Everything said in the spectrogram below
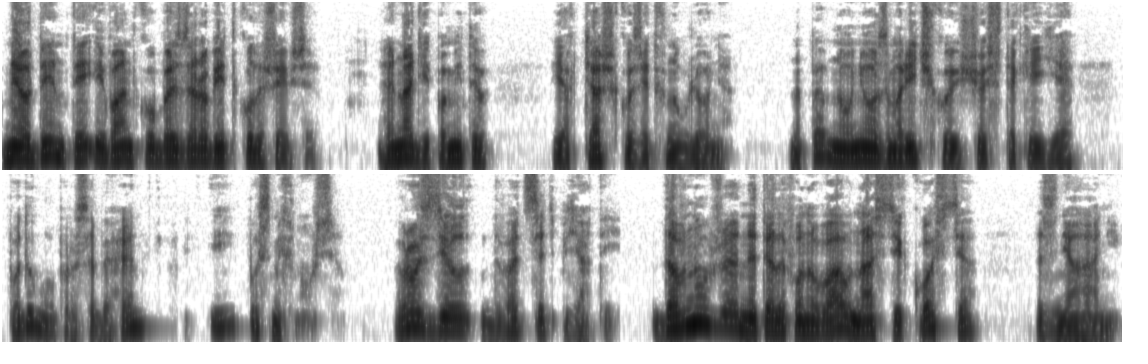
Не один ти, Іванку, без заробітку лишився. Геннадій помітив, як тяжко зітхнув Льоня. Напевно, у нього з Марічкою щось таке є. Подумав про себе Генк і посміхнувся. Розділ 25. Давно вже не телефонував Насті Костя з Нягані.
